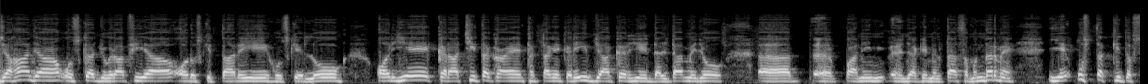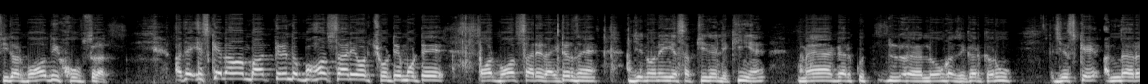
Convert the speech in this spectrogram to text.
جہاں جہاں اس کا جغرافیہ اور اس کی تاریخ، اس کے لوگ اور یہ کراچی تک آئے ٹھٹا کے قریب جا کر یہ ڈیلٹا میں جو پانی جا کے ملتا ہے سمندر میں، یہ اس تک کی تفصیل اور بہت ہی خوبصورت اچھا اس کے علاوہ ہم بات کریں تو بہت سارے اور چھوٹے موٹے اور بہت سارے رائٹرز ہیں جنہوں نے یہ سب چیزیں لکھی ہیں۔ میں اگر کچھ لوگوں کا ذکر کروں، جس کے اندر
